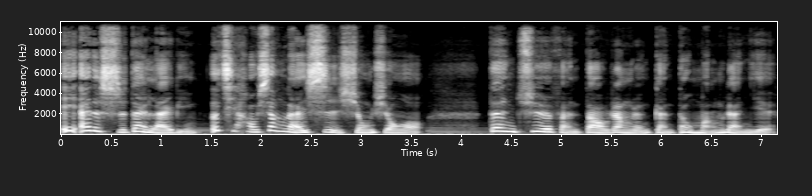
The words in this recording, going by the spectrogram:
AI 的时代来临，而且好像来势汹汹哦，但却反倒让人感到茫然耶。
